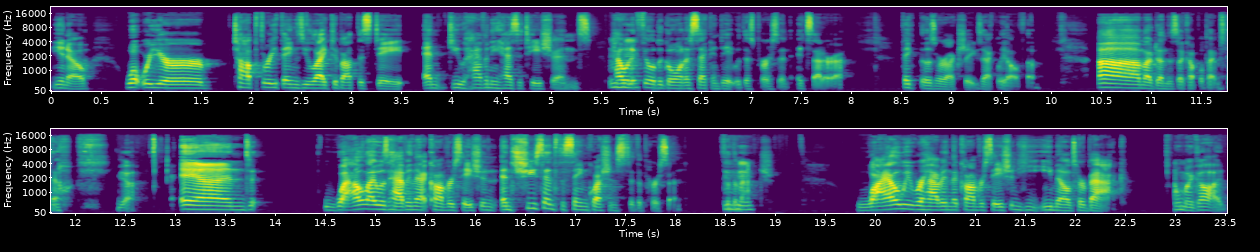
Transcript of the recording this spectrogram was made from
you know, what were your top three things you liked about this date? And do you have any hesitations? How would it feel to go on a second date with this person, etc. I think those are actually exactly all of them. Um, I've done this a couple times now. Yeah. And while I was having that conversation, and she sends the same questions to the person for the Mhm. match. While we were having the conversation, he emailed her back. Oh my god.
